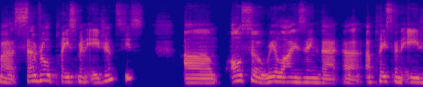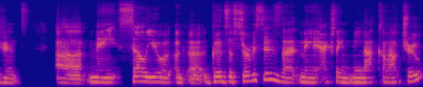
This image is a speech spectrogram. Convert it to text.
uh, several placement agencies. Um, also realizing that uh, a placement agent uh, may sell you a, a, a goods or services that may actually may not come out true.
